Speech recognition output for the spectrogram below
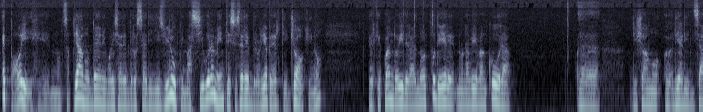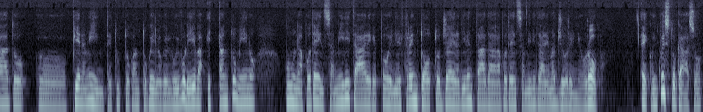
e poi eh, non sappiamo bene quali sarebbero stati gli sviluppi, ma sicuramente si sarebbero riaperti i giochi, no? perché quando Hitler andò al potere non aveva ancora eh, diciamo, eh, realizzato eh, pienamente tutto quanto quello che lui voleva e tantomeno una potenza militare che poi nel 1938 già era diventata la potenza militare maggiore in Europa. Ecco, in questo caso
